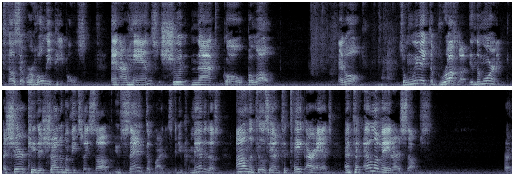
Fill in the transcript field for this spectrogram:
To tell us that we're holy peoples, and our hands should not go below at all. So when we make the bracha in the morning, Asher kiddishanu b'mitzvah you sanctified us and you commanded us al to take our hands and to elevate ourselves. Right.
